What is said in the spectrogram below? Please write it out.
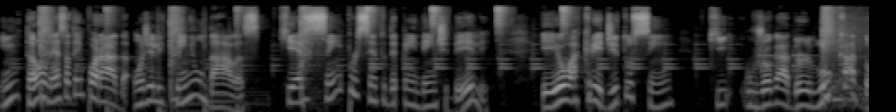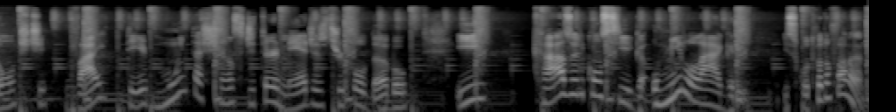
Então, nessa temporada, onde ele tem um Dallas que é 100% dependente dele, eu acredito sim que o jogador Luka Doncic vai ter muita chance de ter médias de triple-double. E caso ele consiga o milagre, escuta o que eu tô falando,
